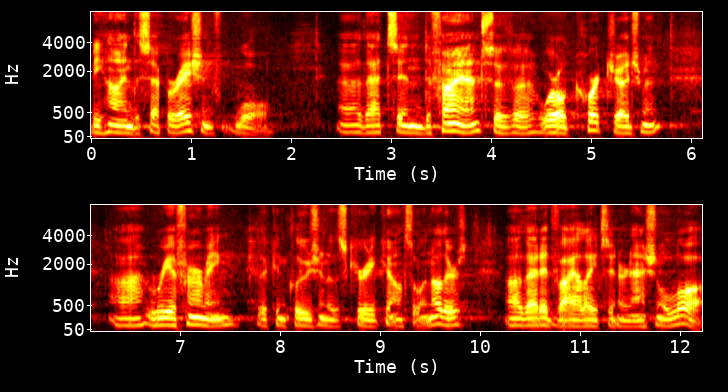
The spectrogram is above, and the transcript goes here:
behind the separation wall. Uh, that's in defiance of a World Court judgment uh, reaffirming the conclusion of the Security Council and others that it violates international law.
